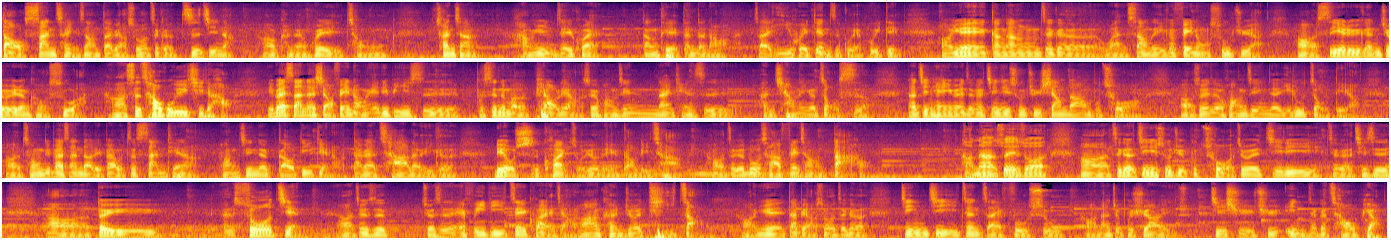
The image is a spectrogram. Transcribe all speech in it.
到三成以上，代表说这个资金啊，啊可能会从船厂、航运这一块、钢铁等等哦。再移回电子股也不一定，好，因为刚刚这个晚上的一个非农数据啊，啊，失业率跟就业人口数啊，啊是超乎预期的好。礼拜三的小非农 ADP 是不是那么漂亮？所以黄金那一天是很强的一个走势啊。那今天因为这个经济数据相当不错啊，啊，所以这个黄金就一路走跌啊，啊，从礼拜三到礼拜五这三天啊，黄金的高低点哦，大概差了一个六十块左右的一个高低差，好，这个落差非常的大哈。好，那所以说啊，这个经济数据不错，就会激励这个。其实，呃，对于呃缩减啊，就是就是 FED 这一块来讲的话，它可能就会提早，好，因为代表说这个经济正在复苏，好，那就不需要继续去印这个钞票，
